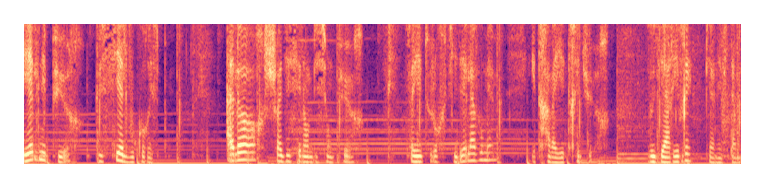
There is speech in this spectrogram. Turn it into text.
Et elle n'est pure que si elle vous correspond. Alors choisissez l'ambition pure. Soyez toujours fidèle à vous-même et travaillez très dur. Vous y arriverez, bien évidemment.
